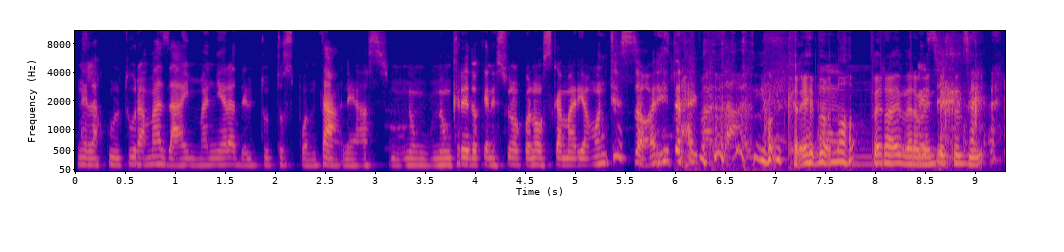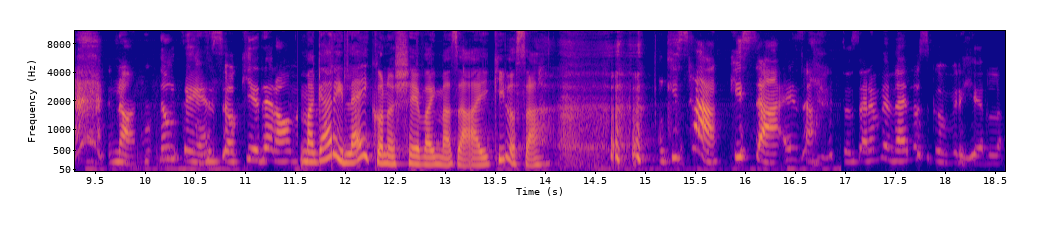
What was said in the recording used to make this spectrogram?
nella cultura Masai in maniera del tutto spontanea. Non, non credo che nessuno conosca Maria Montessori tra i Masai. non credo, um, no, però è veramente così. no, non penso, chiederò. Magari lei conosceva i Masai, chi lo sa? chissà, chissà, esatto, sarebbe bello scoprirlo.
